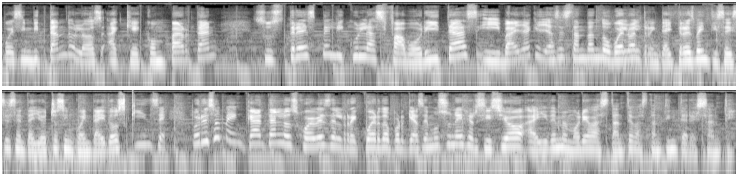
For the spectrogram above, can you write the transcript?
pues invitándolos a que compartan sus tres películas favoritas y vaya que ya se están dando vuelo al 33 26 68 52 15. Por eso me encantan los jueves del recuerdo porque hacemos un ejercicio ahí de memoria bastante, bastante interesante.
